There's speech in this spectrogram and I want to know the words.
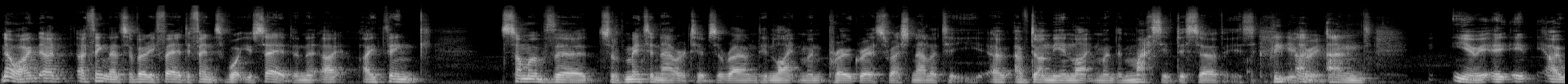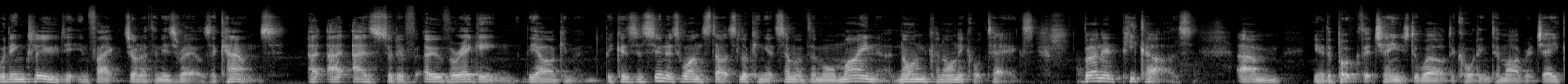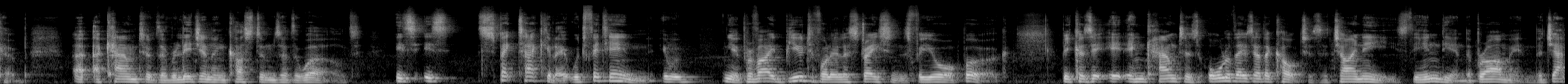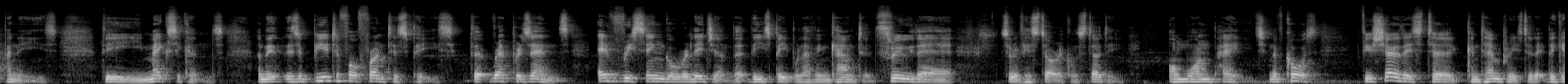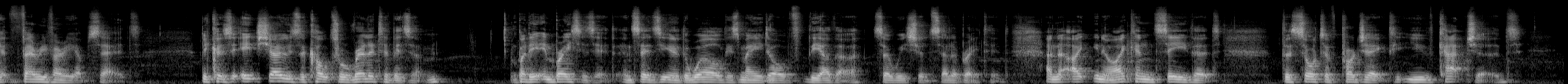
No, I, I, I think that's a very fair defense of what you've said. And I, I think some of the sort of meta narratives around enlightenment, progress, rationality uh, have done the enlightenment a massive disservice. I completely agree. And, and you know, it, it, I would include, in fact, Jonathan Israel's accounts as sort of over egging the argument because as soon as one starts looking at some of the more minor non canonical texts, Bernard Picard's um, you know, the book that changed the world, according to Margaret Jacob, account of the religion and customs of the world is is spectacular. It would fit in. It would you know provide beautiful illustrations for your book because it, it encounters all of those other cultures the Chinese, the Indian, the Brahmin, the Japanese, the Mexicans. And there's a beautiful frontispiece that represents every single religion that these people have encountered through their sort of historical study on one page. And of course, if you show this to contemporaries they get very, very upset because it shows the cultural relativism but it embraces it and says, you know, the world is made of the other, so we should celebrate it. And I, you know, I can see that the sort of project you've captured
